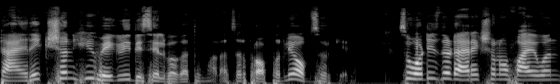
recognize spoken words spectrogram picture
डायरेक्शन ही वेगळी दिसेल बघा तुम्हाला जर प्रॉपरली ऑब्झर्व केलं. So what is the direction of I one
